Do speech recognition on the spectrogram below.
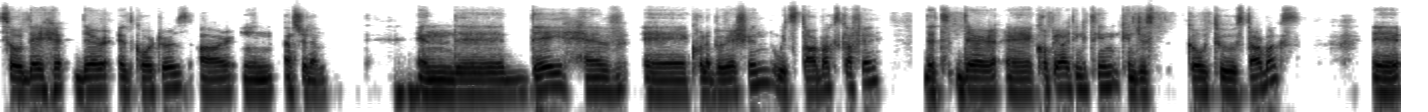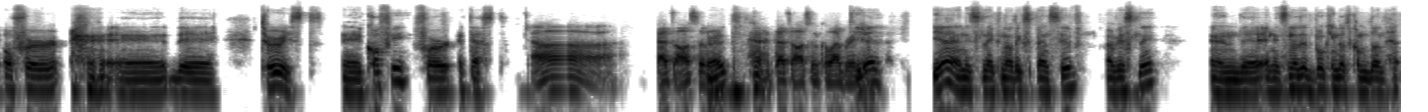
so they ha- their headquarters are in Amsterdam, and uh, they have a collaboration with Starbucks Cafe that their uh, copywriting team can just go to Starbucks, uh, offer uh, the tourists uh, coffee for a test. Ah, that's awesome! Right? that's awesome collaboration. Yeah, yeah, and it's like not expensive, obviously and uh, and it's not that booking.com don't ha-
